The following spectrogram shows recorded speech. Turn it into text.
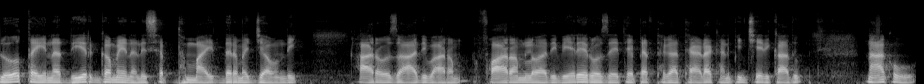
లోతైన దీర్ఘమైన నిశ్శబ్దం మా ఇద్దరి మధ్య ఉంది. ఆ రోజు ఆదివారం ఫారంలో అది వేరే రోజైతే పెద్దగా తేడా కనిపించేది కాదు. నాకు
